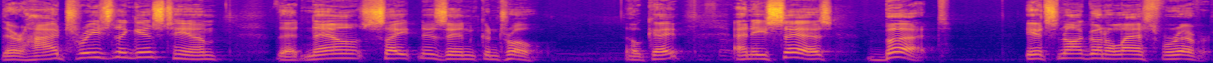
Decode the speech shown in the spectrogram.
their high treason against Him, that now Satan is in control. Okay? And He says, but it's not going to last forever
